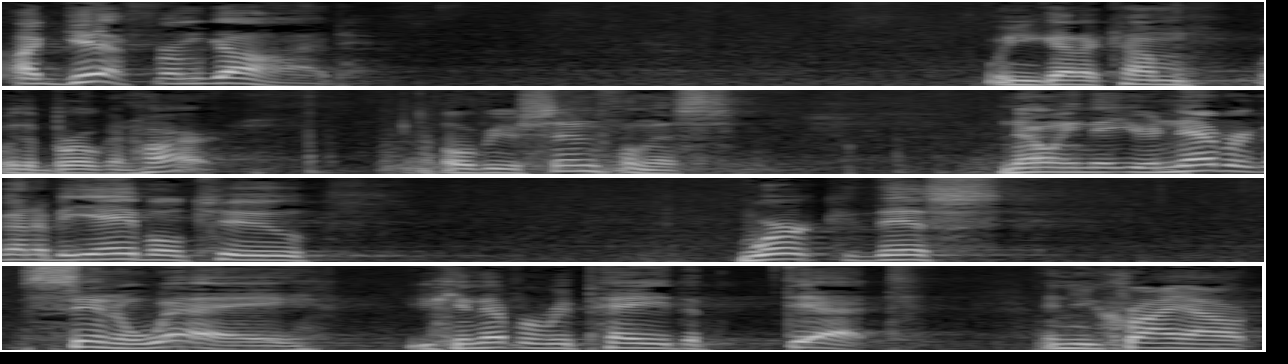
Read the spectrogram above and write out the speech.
a gift from God? Well, you got to come with a broken heart over your sinfulness, knowing that you're never going to be able to work this sin away. You can never repay the debt. And you cry out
